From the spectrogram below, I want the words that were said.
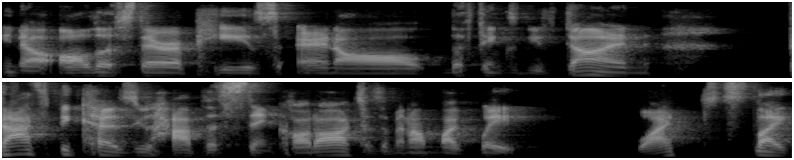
you know, all those therapies and all the things that you've done that's because you have this thing called autism. And I'm like, wait, what? Like,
